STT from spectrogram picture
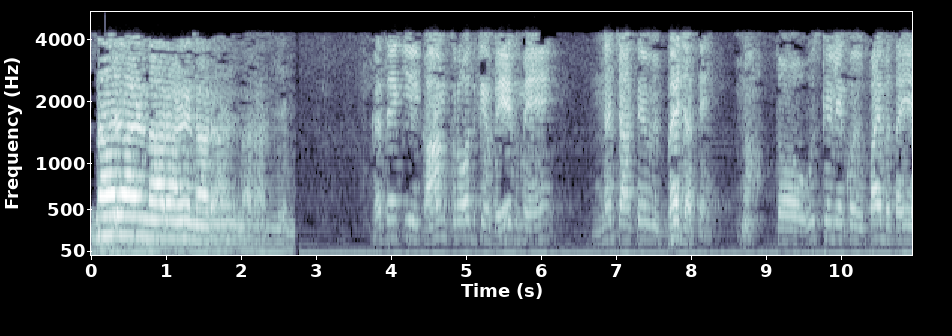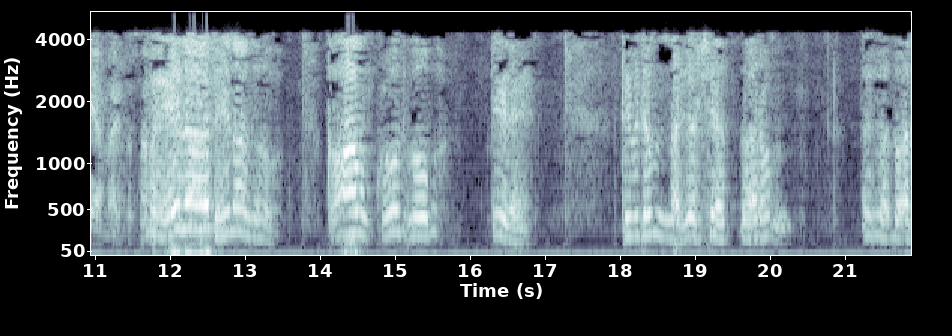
नारायण नारायण नारायण नारायण। कहते हैं कि काम क्रोध के वेग में न चाहते हुए बह जाते हैं। तो उसके लिए कोई उपाय बताइए हमारे तो सामने। हेला हेला करो। काम क्रोध लोभ तीर है। त्रिविधम नज़र द्वारम द्वार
